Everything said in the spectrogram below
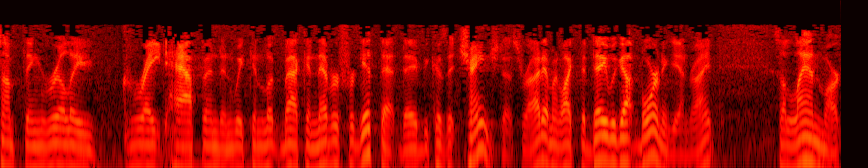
something really great happened, and we can look back and never forget that day because it changed us, right? I mean, like the day we got born again, right? It's a landmark.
